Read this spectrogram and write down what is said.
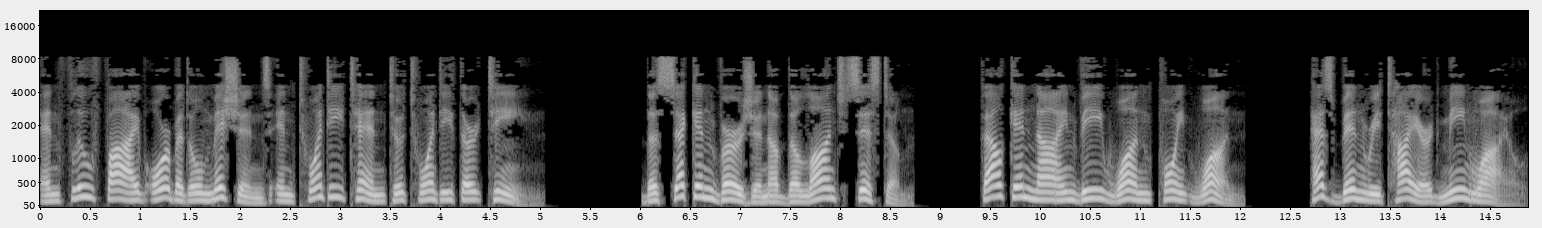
and flew 5 orbital missions in 2010 to 2013. The second version of the launch system, Falcon 9 V1.1, has been retired meanwhile.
